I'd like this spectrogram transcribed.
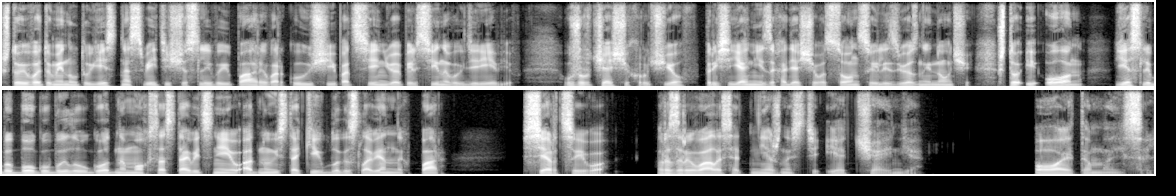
что и в эту минуту есть на свете счастливые пары, воркующие под сенью апельсиновых деревьев, у журчащих ручьев, при сиянии заходящего солнца или звездной ночи, что и он, если бы Богу было угодно, мог составить с нею одну из таких благословенных пар, сердце его разрывалось от нежности и отчаяния. О, эта мысль!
